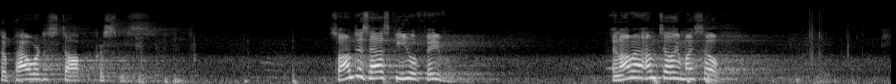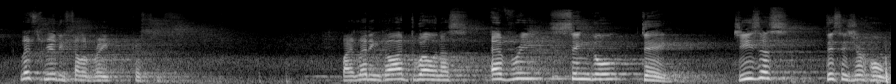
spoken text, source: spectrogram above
the power to stop Christmas. So I'm just asking you a favor. And I'm, I'm telling myself, let's really celebrate Christmas by letting God dwell in us every single day. Jesus, this is your home.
